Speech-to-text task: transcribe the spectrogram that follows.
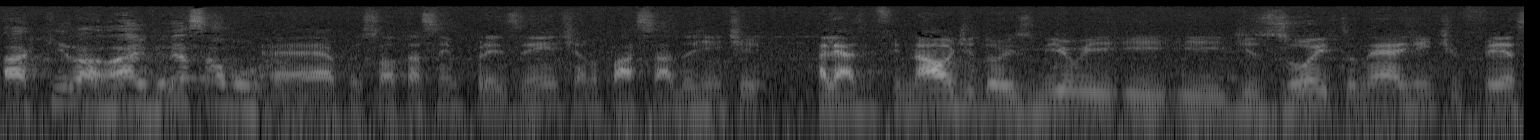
aqui na live, né, Samuca? É, o pessoal tá sempre presente. Ano passado a gente, aliás, no final de 2018, né, a gente fez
